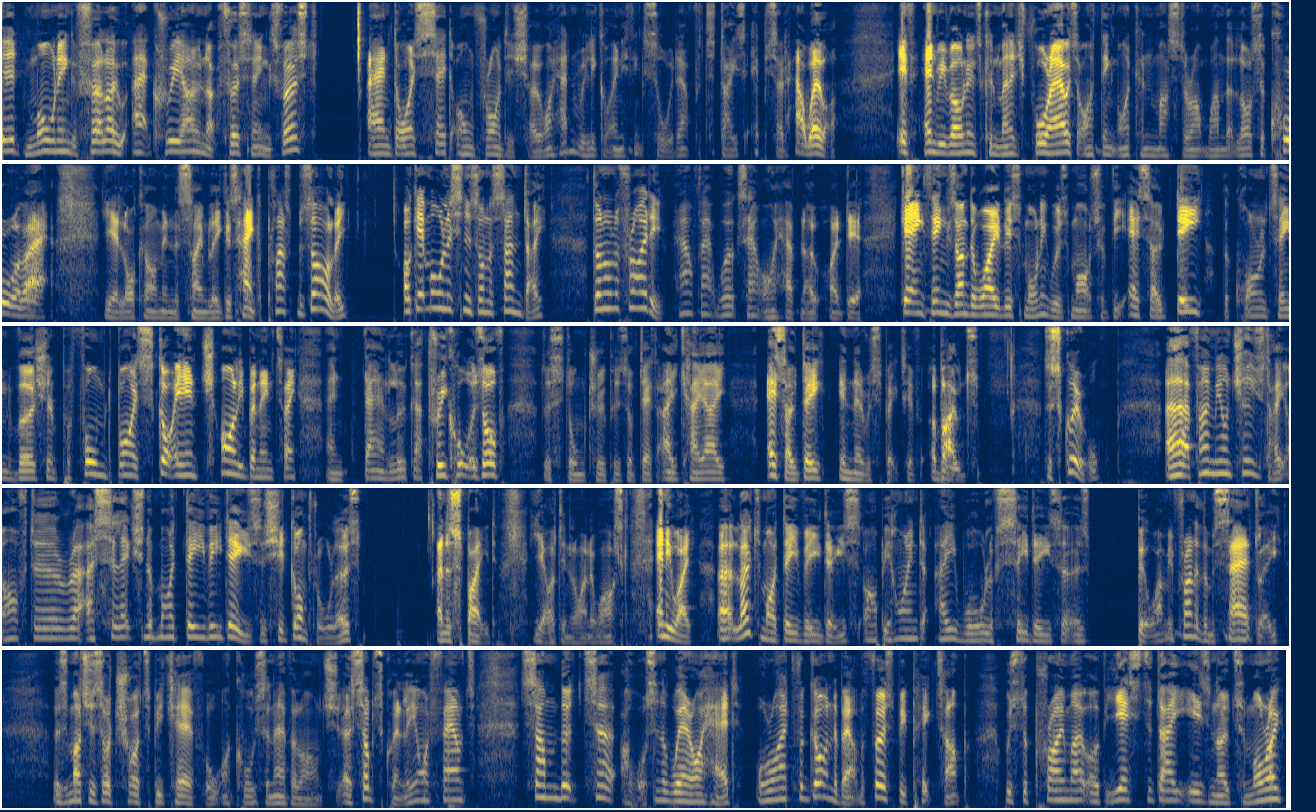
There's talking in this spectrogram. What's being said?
Good morning, fellow Acreona. First things first, and I said on Friday's show I hadn't really got anything sorted out for today's episode. However, if Henry Rollins can manage four hours, I think I can muster up one that lasts a quarter of that. Yeah, like I'm in the same league as Hank. Plus, bizarrely, I get more listeners on a Sunday than on a Friday. How that works out, I have no idea. Getting things underway this morning was March of the SOD, the quarantine version, performed by Scott Ian, Charlie Benante, and Dan Luca, three quarters of the Stormtroopers of Death, aka SOD, in their respective abodes. The Squirrel uh, phoned me on Tuesday after uh, a selection of my DVDs, as she'd gone through all hers. And a spade. Yeah, I didn't like to ask. Anyway, uh, loads of my DVDs are behind a wall of CDs that has built up in front of them. Sadly, as much as I tried to be careful, I caused an avalanche. Uh, subsequently, I found some that uh, I wasn't aware I had or I had forgotten about. The first to be picked up was the promo of Yesterday Is No Tomorrow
